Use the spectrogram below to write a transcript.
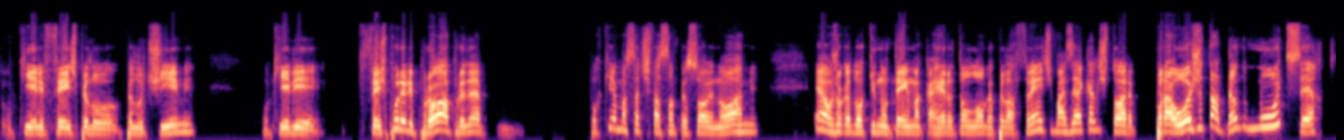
o que ele fez pelo, pelo time, o que ele fez por ele próprio, né? Porque é uma satisfação pessoal enorme. É um jogador que não tem uma carreira tão longa pela frente, mas é aquela história. Para hoje está dando muito certo.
